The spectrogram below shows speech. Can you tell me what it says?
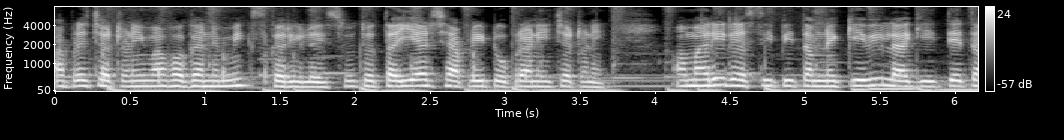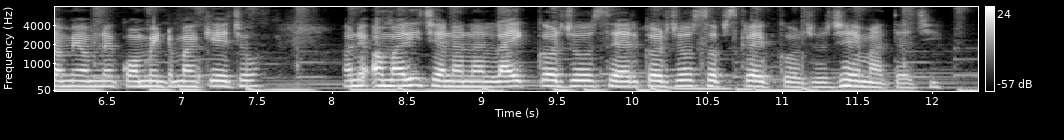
આપણે ચટણીમાં વઘારને મિક્સ કરી લઈશું. તો તૈયાર છે આપણી ટોપરાની ચટણી. અમારી રેસીપી તમને કેવી લાગી તે તમે અમને કોમેન્ટમાં કહેજો. અને અમારી ચેનલને લાઇક કરજો, શેર કરજો, સબસ્ક્રાઈબ કરજો. જય માતાજી.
